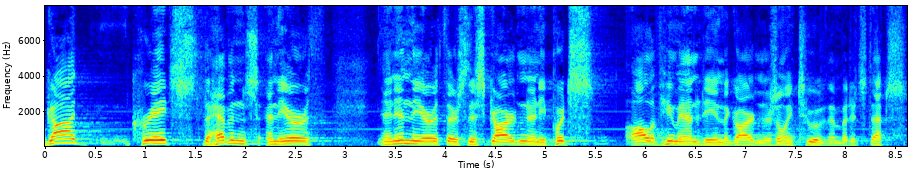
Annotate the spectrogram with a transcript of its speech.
God creates the heavens and the earth, and in the earth there's this garden, and he puts all of humanity in the garden. There's only two of them, but it's, that's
